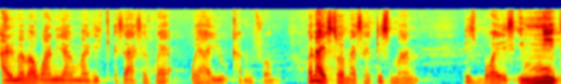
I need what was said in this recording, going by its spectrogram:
I remember one young man, he said, I said, where, where are you coming from? When I saw him, I said, This man, this boy is in need.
